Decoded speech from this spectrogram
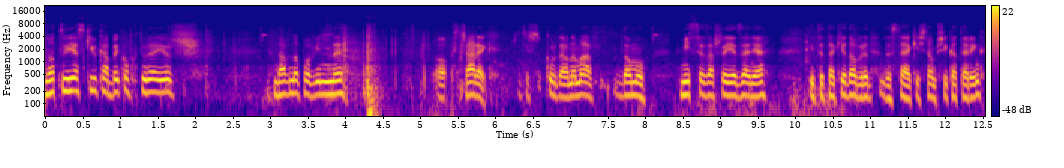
No tu jest kilka byków, które już dawno powinny... O, czarek. Przecież, kurde, ona ma w domu w misce zawsze jedzenie i to takie dobre. Dostaje jakiś tam psi catering.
